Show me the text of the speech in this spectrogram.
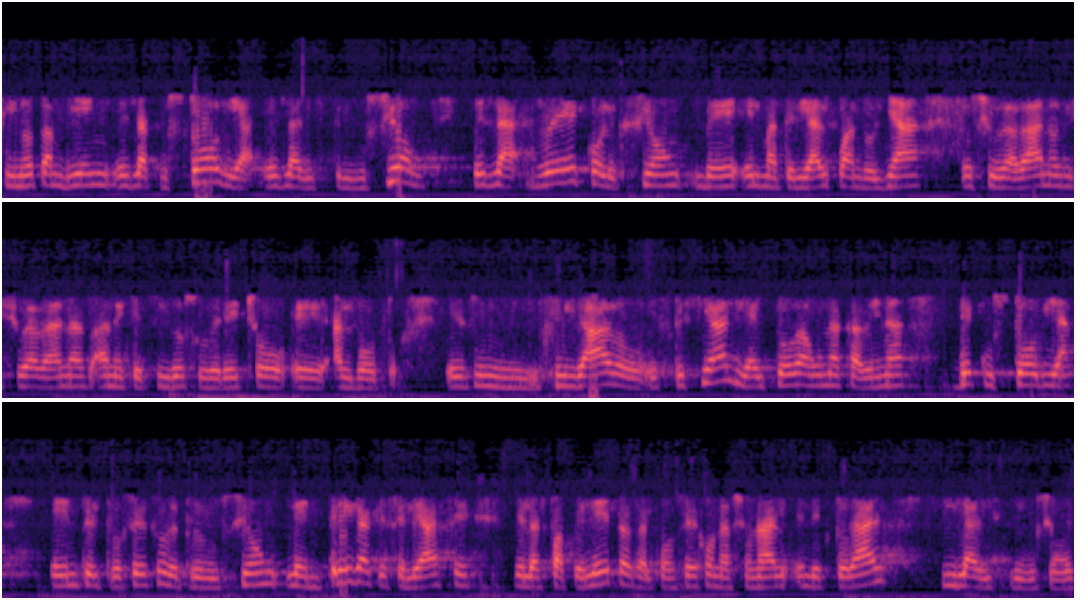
sino también es la custodia, es la distribución, es la recolección del material cuando ya los ciudadanos y ciudadanas han ejercido su derecho eh, al voto. Es un cuidado especial y hay toda una cadena de custodia entre el proceso de producción, la entrega que se le hace de las papeletas al Consejo Nacional Electoral y la distribución.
